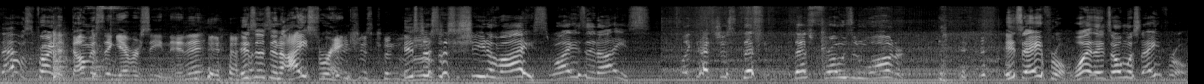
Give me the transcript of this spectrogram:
That was probably the dumbest thing you ever seen, isn't it? It's just an ice rink. just It's move. just a sheet of ice. Why is it ice? Like that's just that's that's frozen water. it's April. What? It's almost April.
